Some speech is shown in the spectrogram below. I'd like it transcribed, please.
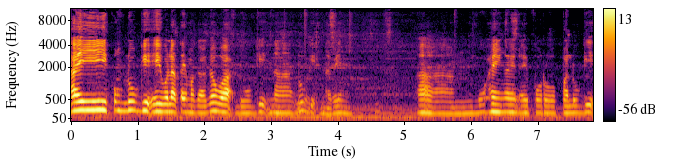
Ay, kung lugi eh wala tayong magagawa. Lugi na, lugi na rin. Um, buhay ngayon ay puro palugi.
